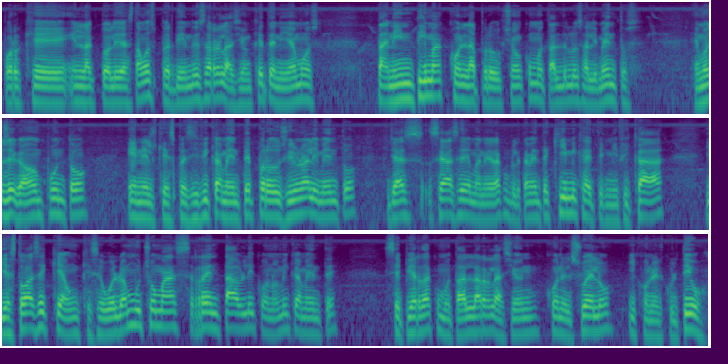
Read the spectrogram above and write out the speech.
porque en la actualidad estamos perdiendo esa relación que teníamos tan íntima con la producción como tal de los alimentos. Hemos llegado a un punto en el que específicamente producir un alimento ya se hace de manera completamente química y tecnificada y esto hace que aunque se vuelva mucho más rentable económicamente, se pierda como tal la relación con el suelo y con el cultivo.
